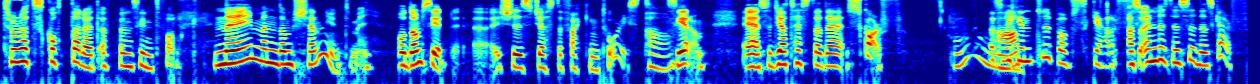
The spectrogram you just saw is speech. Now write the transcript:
Tror du att skottar är ett öppensinnigt folk? nej men de känner ju inte mig. Och de ser, eh, she's just a fucking tourist, Ja. ser de. Eh, så jag testade scarf. Alltså Ja. vilken typ av scarf? Alltså en liten sidenscarf.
